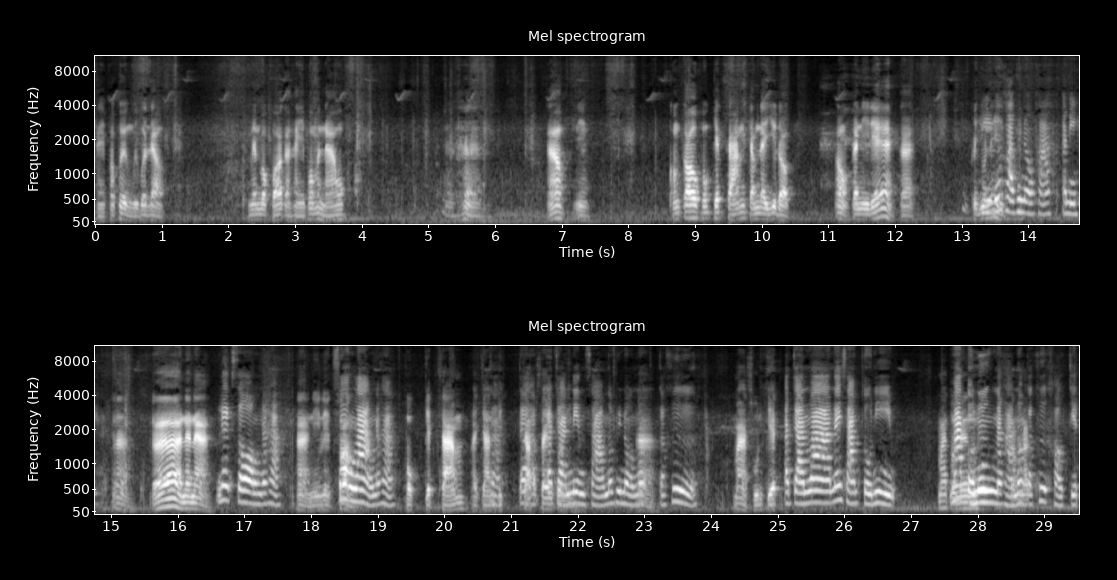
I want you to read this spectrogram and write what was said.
ให้พระเพิ่งไปเบิ้แล้ว แม่นบอกขอกับให้เพราะมันหนาวเอานี่ของเก่าหกเจ็ดสามจำได้อยู่ดอก เอ้ากันนี่เด้ก็ก็อยู่นี่ในเด้อค่ะพี่น้องคะอันนี้อ่าเออนั่นน่ะ เลขซองนะคะอ่านี่เลขซองล่างนะคะหกเจ็ดสามอาจารย์ค่ะไปแต่จับใส่อาจารย์เน้นสามเนาะพี่น้องเนาะอ่า ก็คือ มาศูนย์เจ็ดอาจารย์ว่าในสามตัวนี้มาตัวมาหนึ่งตัวหนึ่งนะคะสำหรับเนาะก็คือเขาเจ็ด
